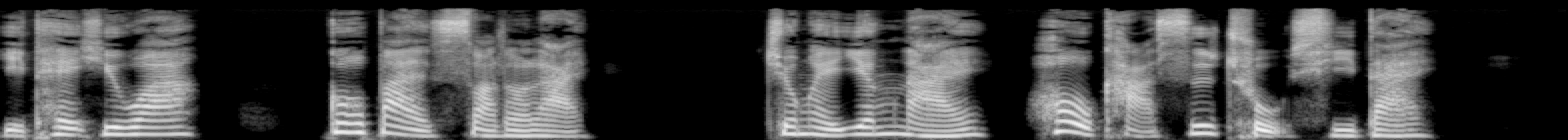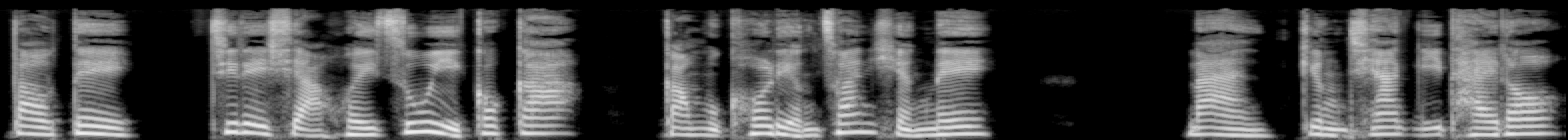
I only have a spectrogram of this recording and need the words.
已退休啊，古巴刷落来，将会迎来后卡斯楚时代。到底这个社会主义国家敢有可能转型呢？咱敬请期待咯。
